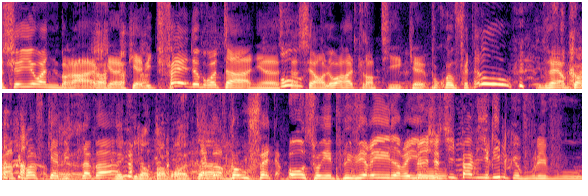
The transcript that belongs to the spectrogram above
Monsieur Johan Bragg, qui habite Fay de Bretagne. Ça, Oh. c'est en Loire-Atlantique. Pourquoi vous faites Vous avez encore un prof qui habite là-bas Dès qu'il entend Bretagne. D'abord, quand vous faites Oh, soyez plus viril, Rio. Mais je suis pas viril, que voulez-vous?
